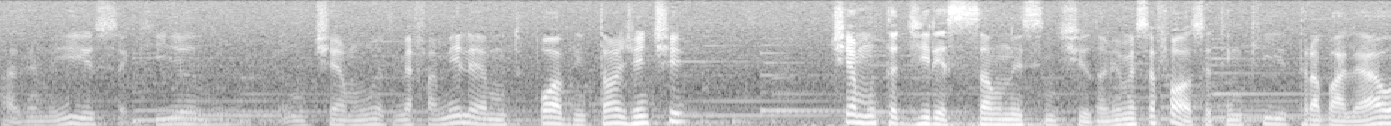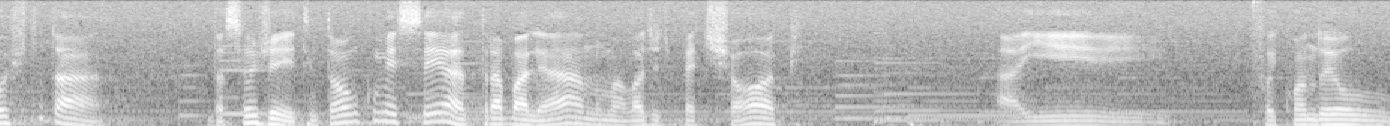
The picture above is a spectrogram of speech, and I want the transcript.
fazendo isso, aquilo, não tinha muito. Minha família é muito pobre, então a gente tinha muita direção nesse sentido. A minha mãe falou: você tem que trabalhar ou estudar, dá seu jeito. Então, comecei a trabalhar numa loja de pet shop. Aí foi quando eu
